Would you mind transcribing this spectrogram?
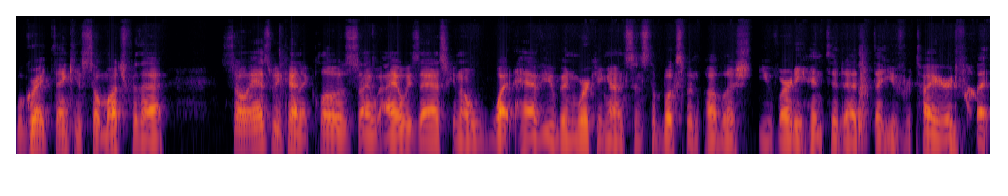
Well, great. Thank you so much for that. So, as we kind of close, I, I always ask, you know, what have you been working on since the book's been published? You've already hinted at that you've retired, but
